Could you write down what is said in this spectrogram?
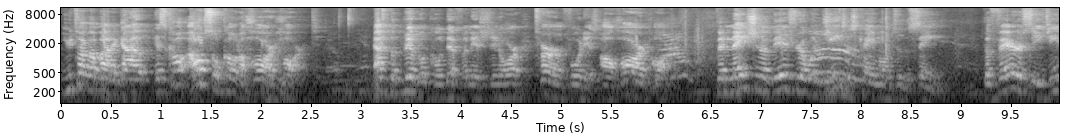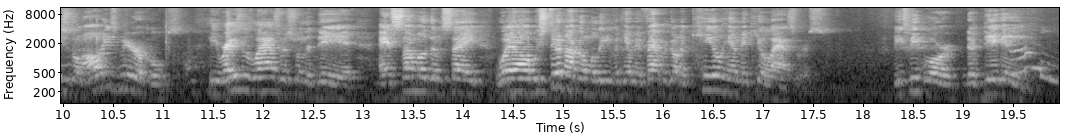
You talk about a guy, it's called also called a hard heart. That's the biblical definition or term for this, a hard heart. The nation of Israel when Jesus came onto the scene. The Pharisees, Jesus doing all these miracles. He raises Lazarus from the dead, and some of them say, well, we're still not going to believe in him. In fact, we're going to kill him and kill Lazarus. These people are, they're digging in.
